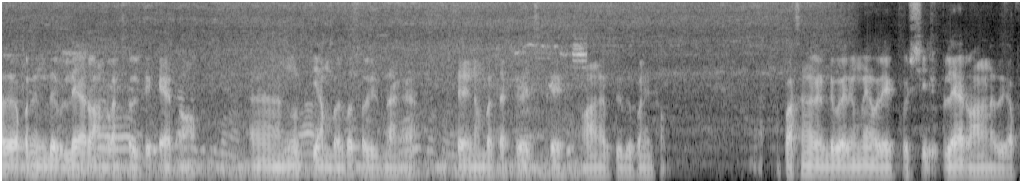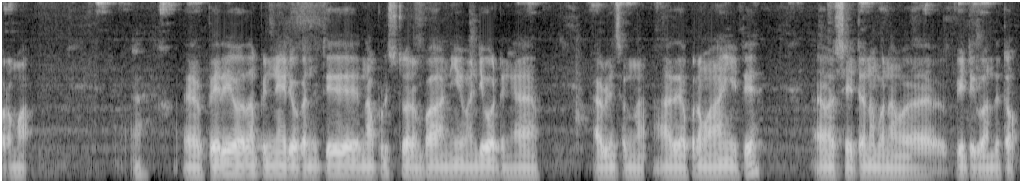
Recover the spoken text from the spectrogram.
அதுக்கப்புறம் இந்த பிள்ளையார் வாங்கலாம்னு சொல்லிட்டு கேட்டோம். நூற்றி ஐம்பது ரூபா சொல்லியிருந்தாங்க. சரி நம்ம தட்டு வச்சுட்டு வாங்குறதுக்கு இது பண்ணிட்டோம். பசங்க ரெண்டு பேருமே ஒரே குஷி பிள்ளையார் வாங்கினதுக்கப்புறமா பெரியவ தான் பின்னாடி உட்காந்துட்டு நான் பிடிச்சிட்டு வரேன்ப்பா நீ வண்டி ஓட்டுங்க. அப்படின்னு சொன்னான். அதுக்கப்புறம் வாங்கிட்டு ஸ்ட்ரெயிட்டாக நம்ம நம்ம வீட்டுக்கு வந்துட்டோம்.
